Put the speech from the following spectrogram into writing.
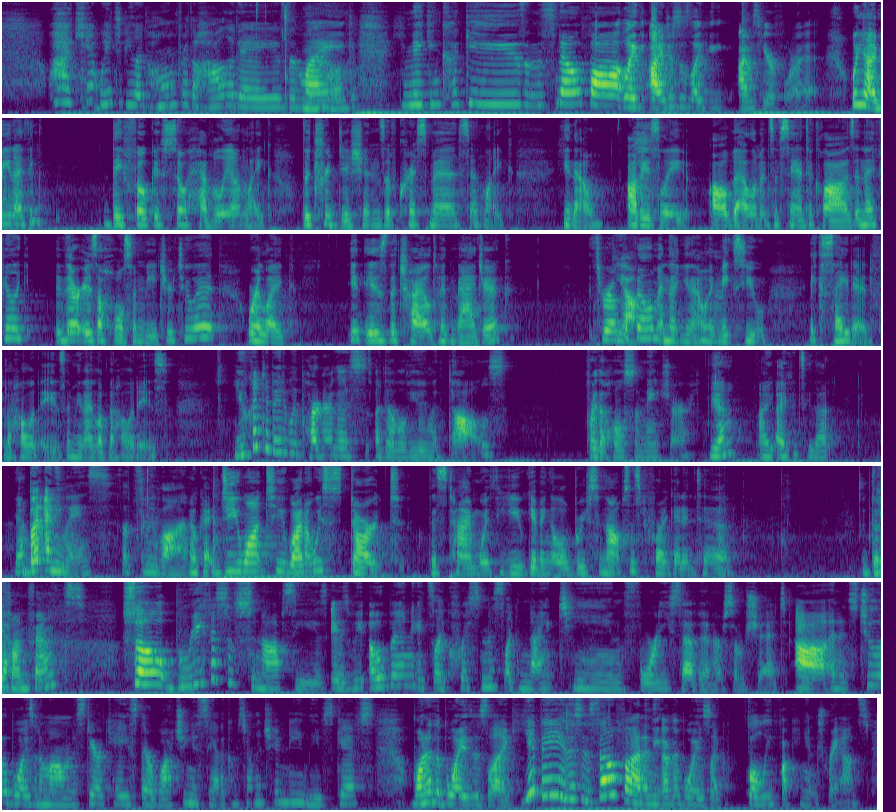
wow, I can't wait to be like home for the holidays and Yeah. like making cookies and the snowfall. Like I just was like I was here for it. Well, yeah, I mean, I think they focus so heavily on like the traditions of Christmas and like, you know, obviously all the elements of Santa Claus. And I feel like there is a wholesome nature to it where like it is the childhood magic throughout Yeah. the film and that, you know, it mm-hmm. makes you excited for the holidays. I mean, I love the holidays. You could debatably partner this a double viewing with dolls for the wholesome nature. Yeah, I, I could see that. Yeah. But anyways, let's move on. Okay. Do you want to? Why don't we start this time with you giving a little brief synopsis before I get into the Yeah. fun facts? So, briefest of synopses is we open, it's like Christmas, like 1947 or some shit. Uh, and it's two little boys and a mom in a staircase. They're watching as Santa comes down the chimney, leaves gifts. One of the boys is like, Yippee, this is so fun. And the other boy is like fully fucking entranced.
